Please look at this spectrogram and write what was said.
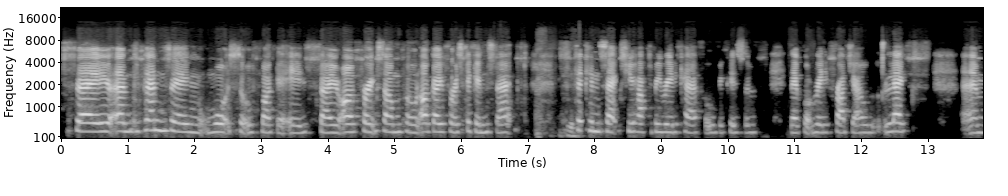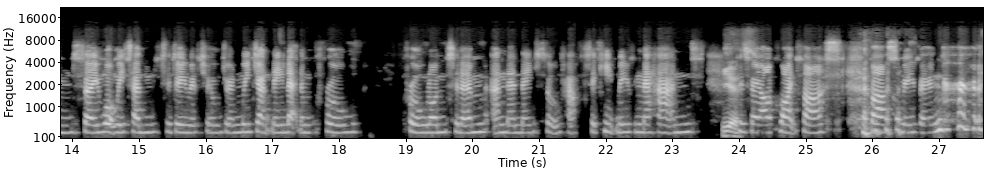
So, um, depending what sort of bug it is. So, uh, for example, I'll go for a stick insect. Yeah. Stick insects, you have to be really careful because of they've got really fragile legs. Um, so, what we tend to do with children, we gently let them crawl crawl onto them and then they sort of have to keep moving their hands yes. because they are quite fast fast moving.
